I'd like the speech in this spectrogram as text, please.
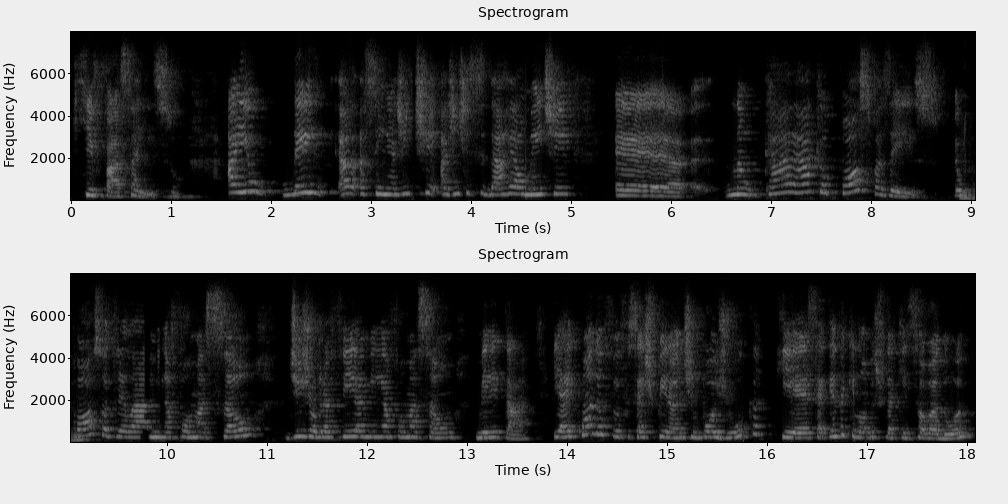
que faça isso. Aí eu dei, assim, a gente, a gente se dá realmente é, não, caraca, eu posso fazer isso. Eu uhum. posso atrelar a minha formação de geografia à minha formação militar. E aí, quando eu fui, fui ser aspirante em Pojuca, que é 70 quilômetros daqui de Salvador,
